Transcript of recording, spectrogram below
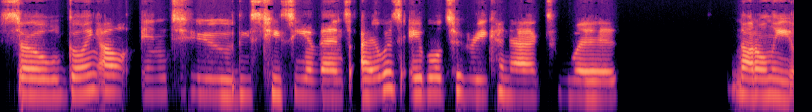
So going out into these TC events, I was able to reconnect with not only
